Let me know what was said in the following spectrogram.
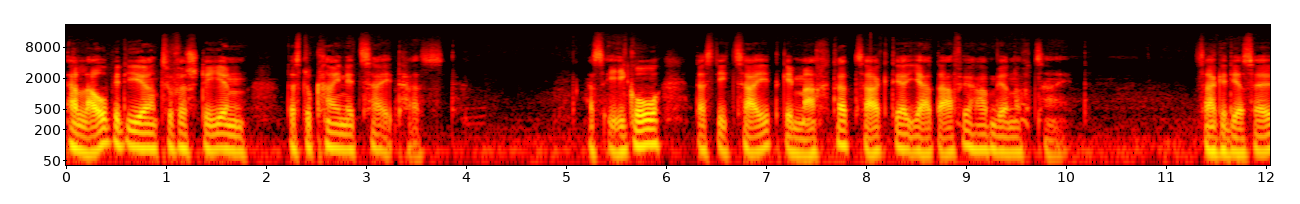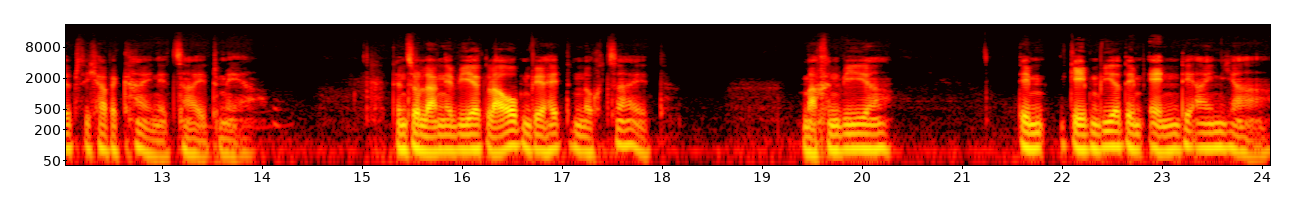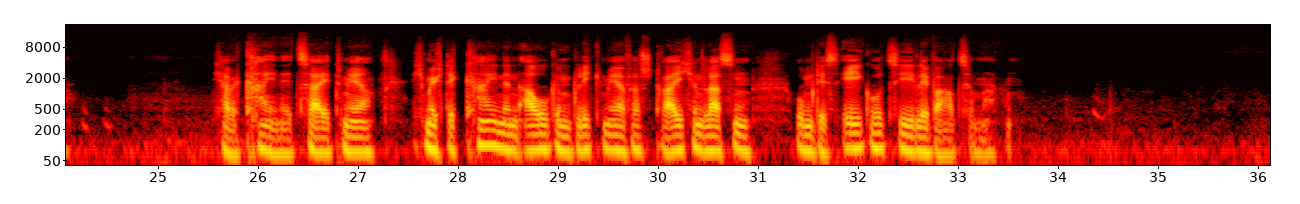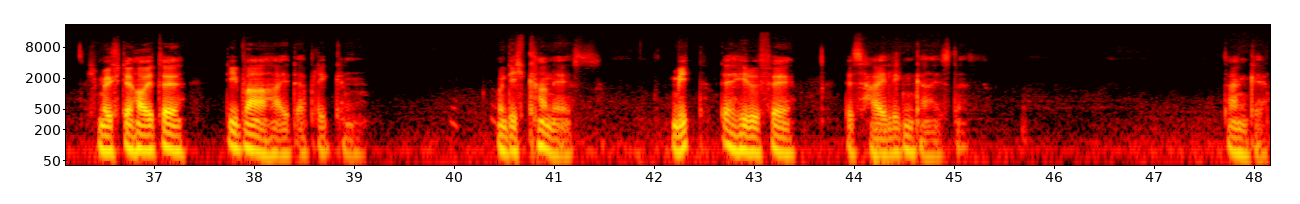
erlaube dir zu verstehen, dass du keine Zeit hast. Das Ego, das die Zeit gemacht hat, sagt dir, ja, dafür haben wir noch Zeit. Sage dir selbst, ich habe keine Zeit mehr. Denn solange wir glauben, wir hätten noch Zeit, machen wir dem, geben wir dem Ende ein Ja. Ich habe keine Zeit mehr. Ich möchte keinen Augenblick mehr verstreichen lassen, um des Ego-Ziele wahrzumachen. Ich möchte heute die Wahrheit erblicken. Und ich kann es mit der Hilfe des Heiligen Geistes. Danke.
